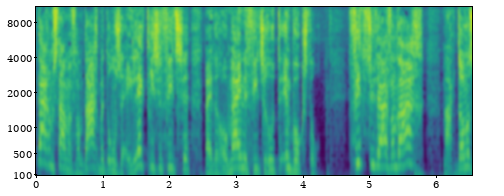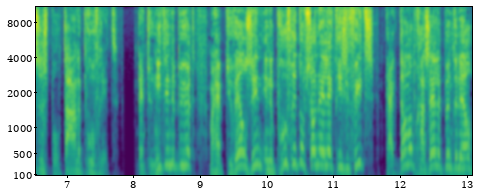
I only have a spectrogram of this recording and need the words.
Daarom staan we vandaag met onze elektrische fietsen... bij de Romeinen fietsroute in Bokstel. Fietst u daar vandaag? Maak dan eens een spontane proefrit. Bent u niet in de buurt, maar hebt u wel zin in een proefrit op zo'n elektrische fiets? Kijk dan op gazelle.nl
